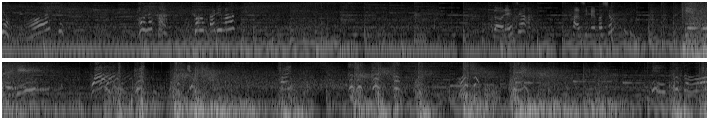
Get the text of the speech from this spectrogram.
よーしほのか頑張ります。それじゃあ始めましょう。ゲットレディー。ファイ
